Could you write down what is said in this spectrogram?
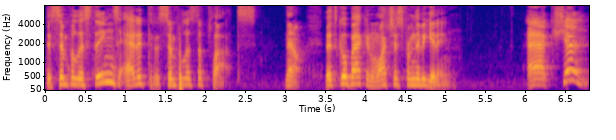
The simplest things added to the simplest of plots. Now, let's go back and watch this from the beginning. Action!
